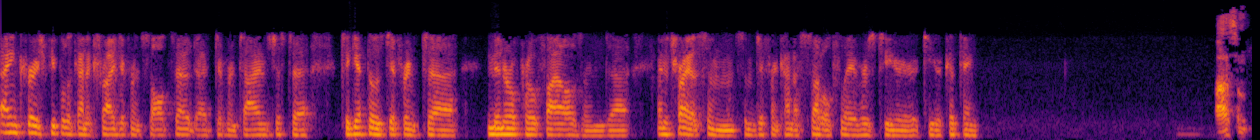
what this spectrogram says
I encourage people to kind of try different salts out at different times just to to get those different uh, mineral profiles and uh, and to try out some some different kind of subtle flavors to your to your cooking. Awesome.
